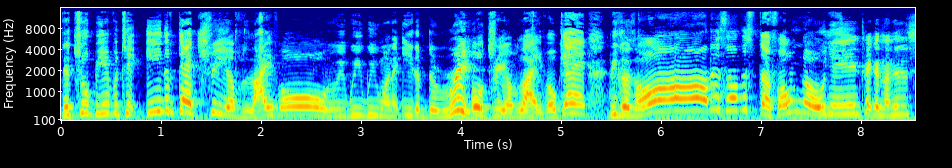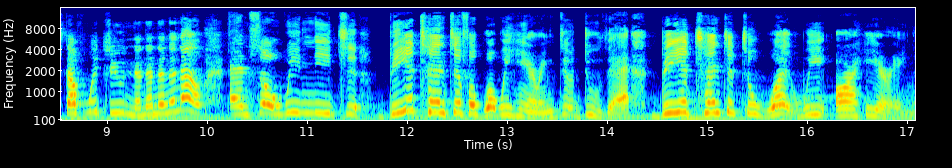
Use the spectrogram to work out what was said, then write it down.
that you'll be able to eat of that tree of life. Oh, we, we, we want to eat of the real tree of life, okay? Because all this other stuff, oh no, you ain't taking none of this stuff with you. No, no, no, no, no. And so we need to be attentive of what we're hearing. Do, do that. Be attentive to what we are hearing.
